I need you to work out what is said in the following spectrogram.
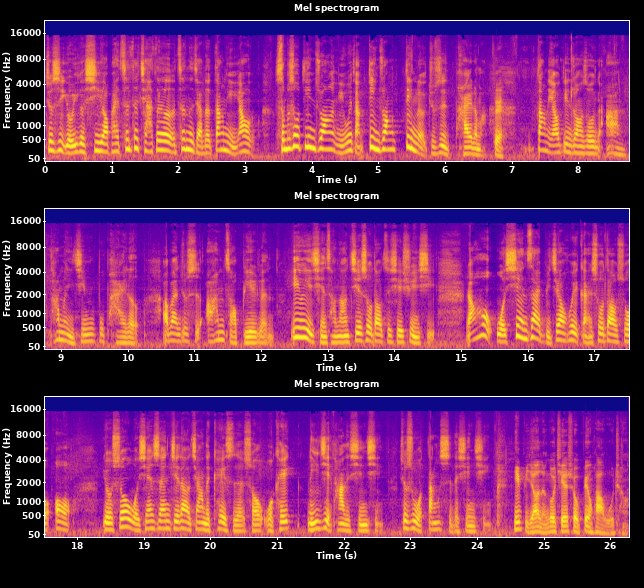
就是有一个戏要拍，真的假的，真的假的。当你要什么时候定妆，你会讲定妆定了就是拍了嘛。对，当你要定妆的时候啊，他们已经不拍了，要不然就是啊，他们找别人。因为以前常常接受到这些讯息，然后我现在比较会感受到说，哦，有时候我先生接到这样的 case 的时候，我可以理解他的心情，就是我当时的心情。你比较能够接受变化无常。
